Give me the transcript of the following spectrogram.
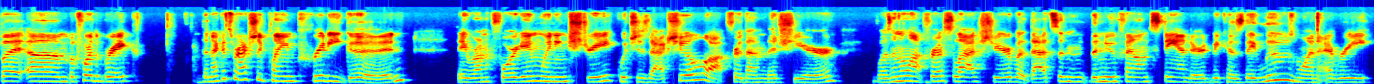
But um, before the break, the Nuggets were actually playing pretty good. They run a four game winning streak, which is actually a lot for them this year. Wasn't a lot for us last year, but that's the newfound standard because they lose one every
